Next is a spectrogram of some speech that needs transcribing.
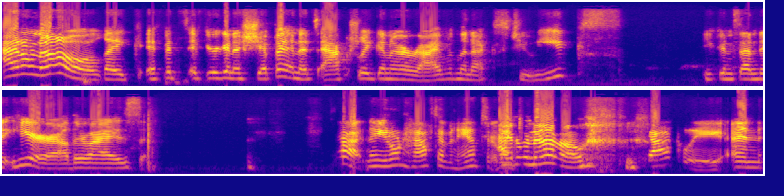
i don't know. Like if it's if you're going to ship it and it's actually going to arrive in the next two weeks you can send it here. Otherwise yeah no you don't have to have an answer. Like, i don't know. Exactly. And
